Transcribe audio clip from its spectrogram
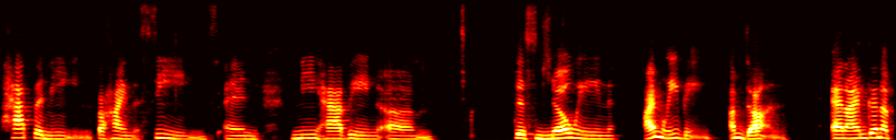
happening behind the scenes and me having um, this knowing I'm leaving, I'm done and I'm going to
